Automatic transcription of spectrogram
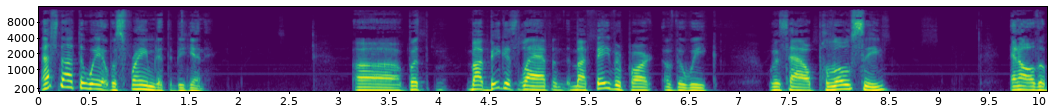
That's not the way it was framed at the beginning. Uh, but my biggest laugh and my favorite part of the week was how Pelosi and all the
